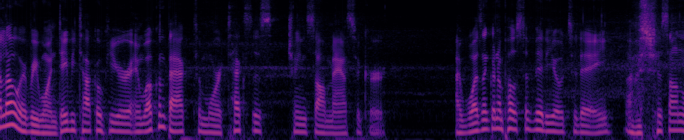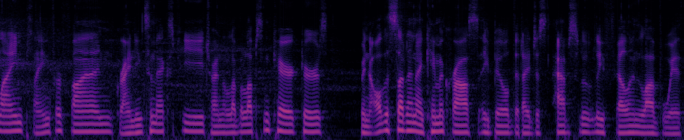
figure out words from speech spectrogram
Hello everyone, Davie Taco here, and welcome back to more Texas Chainsaw Massacre. I wasn't going to post a video today. I was just online playing for fun, grinding some XP, trying to level up some characters, when all of a sudden I came across a build that I just absolutely fell in love with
